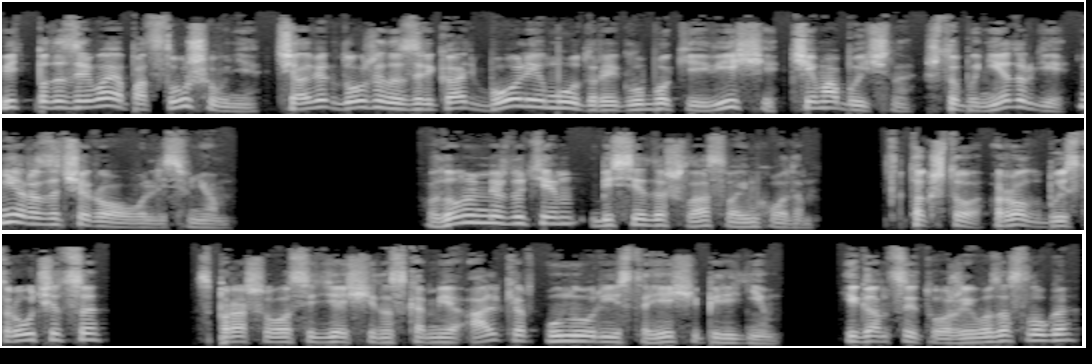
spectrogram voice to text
Ведь, подозревая подслушивание, человек должен изрекать более мудрые и глубокие вещи, чем обычно, чтобы недруги не разочаровывались в нем. В доме, между тем, беседа шла своим ходом. Так что, Рот быстро учится, — спрашивал сидящий на скамье Алькерт у Нурии, стоящий перед ним. «И гонцы тоже его заслуга?»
